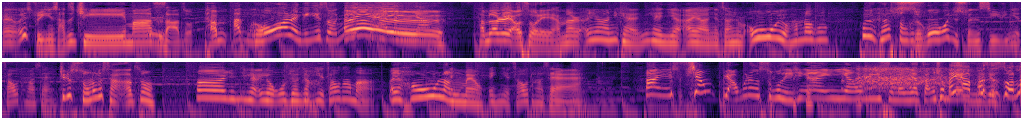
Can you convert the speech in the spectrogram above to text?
反正哎，最近啥子节嘛是啥子？他们他不可能跟你说，你看。他们老儿要说的，他们那儿，哎呀，你看，你看，你，哎呀，你张小妹，哦哟，他们老公，我又给他送，是我，我就顺势一句，你去找他噻。这个送了个啥子？哎呀，你看，哎呀，我讲讲，你去找他嘛。哎呀，好浪漫哦。哎，你去找他噻。哎呀，想不要跟那个说这些。哎呀，我跟你说嘛，人家张兄，哎呀，不是说老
